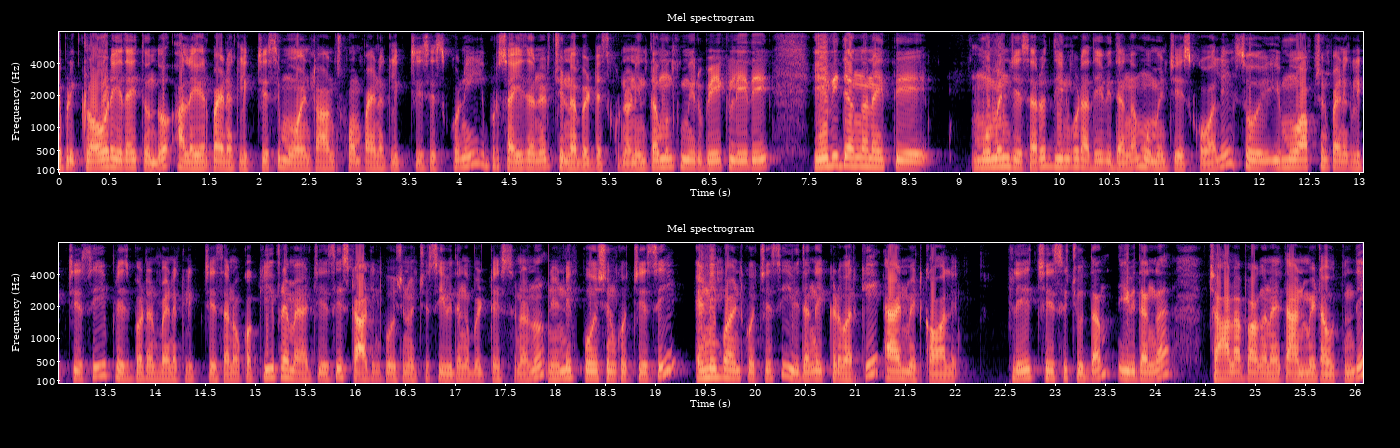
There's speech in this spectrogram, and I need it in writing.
ఇప్పుడు ఈ క్లౌడ్ ఏదైతే ఉందో ఆ లేయర్ పైన క్లిక్ చేసి మూవ్ అండ్ ట్రాన్స్ఫార్మ్ పైన క్లిక్ చేసేసుకొని ఇప్పుడు సైజ్ అనేది చిన్న పెట్టేసుకున్నాను. ఇంతకుముందు మీరు వెహికల్ ఏది ఏ విధంగానైతే మూమెంట్ చేశారో దీన్ని కూడా అదే విధంగా మూమెంట్ చేసుకోవాలి. సో ఈ మూవ్ ఆప్షన్ పైన క్లిక్ చేసి ప్లస్ బటన్ పైన క్లిక్ చేశాను. ఒక కీ ఫ్రేమ్ యాడ్ చేసి స్టార్టింగ్ పొజిషన్ వచ్చేసి ఈ విధంగా పెట్టేస్తున్నాను. ఎండింగ్ పొజిషన్కి వచ్చేసి ఎండింగ్ పాయింట్కి వచ్చేసి ఈ విధంగా ఇక్కడ వరకు యాడ్ కావాలి. ప్లే చేసి చూద్దాం. ఈ విధంగా చాలా బాగానైతే యానిమేట్ అవుతుంది.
